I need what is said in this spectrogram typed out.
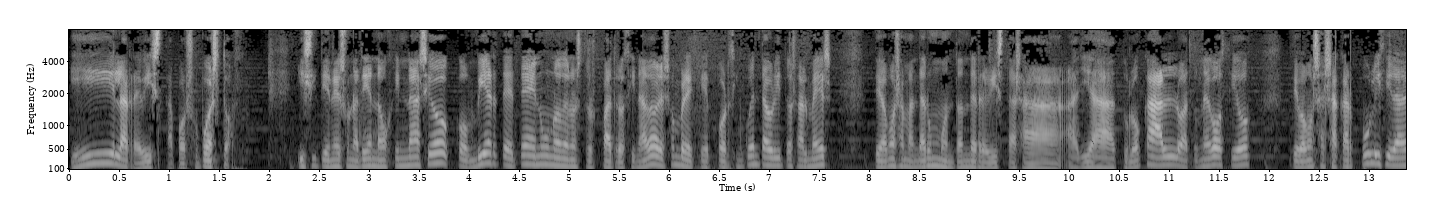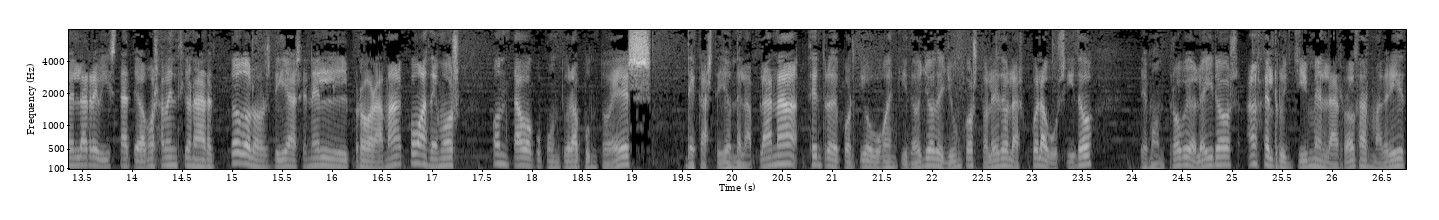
y la revista, por supuesto. Y si tienes una tienda o un gimnasio, conviértete en uno de nuestros patrocinadores. Hombre, que por 50 euritos al mes te vamos a mandar un montón de revistas a, allí a tu local o a tu negocio. Te vamos a sacar publicidad en la revista, te vamos a mencionar todos los días en el programa, como hacemos con de Castellón de la Plana, Centro Deportivo Buenquidoyo, de Yuncos, Toledo, la Escuela Busido, de Montrobe, Oleiros, Ángel Ruiz Jim en Las Rozas, Madrid,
